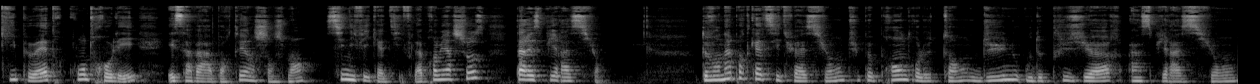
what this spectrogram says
qui peut être contrôlé et ça va apporter un changement significatif. La première chose, ta respiration. Devant n'importe quelle situation, tu peux prendre le temps d'une ou de plusieurs inspirations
